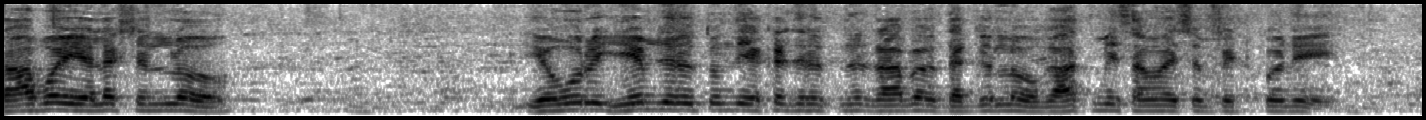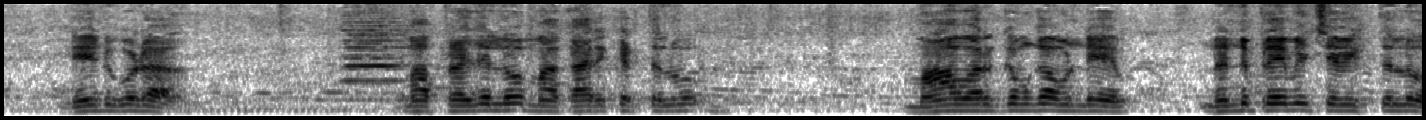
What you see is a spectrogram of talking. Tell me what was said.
రాబోయే ఎలక్షన్లో ఎవరు ఏం జరుగుతుంది ఎక్కడ జరుగుతుంది రాబోయే దగ్గరలో ఒక ఆత్మీయ సమావేశం పెట్టుకొని నేను కూడా మా ప్రజలు మా కార్యకర్తలు మా వర్గంగా ఉండే నన్ను ప్రేమించే వ్యక్తులు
